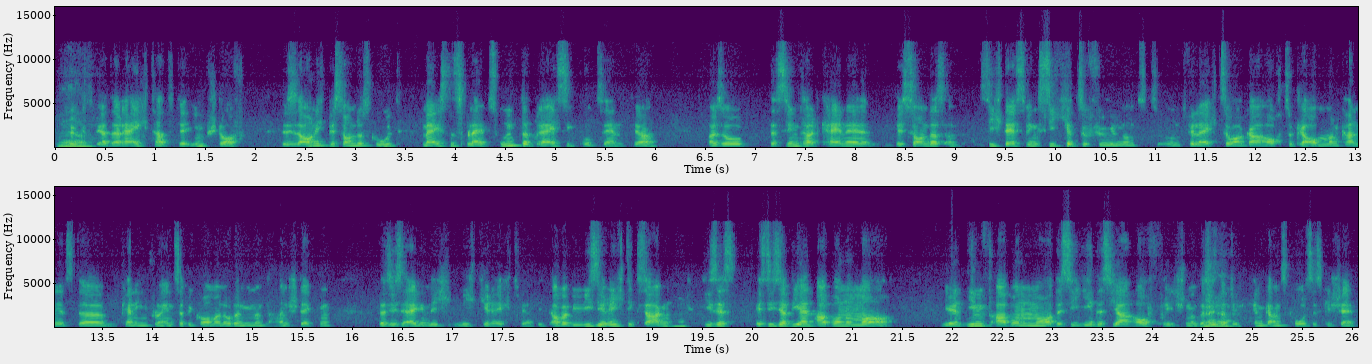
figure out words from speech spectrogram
ja. Höchstwert erreicht hat, der Impfstoff. Das ist auch nicht besonders gut. Meistens bleibt es unter 30 Prozent. Ja? Also das sind halt keine besonders, und sich deswegen sicher zu fühlen und, und vielleicht sogar auch zu glauben, man kann jetzt äh, keine Influenza bekommen oder niemanden anstecken, das ist eigentlich nicht gerechtfertigt. Aber wie Sie richtig sagen, dieses, es ist ja wie ein Abonnement, wie ein Impfabonnement, das Sie jedes Jahr auffrischen. Und das ja, ist natürlich ein ganz großes Geschäft.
